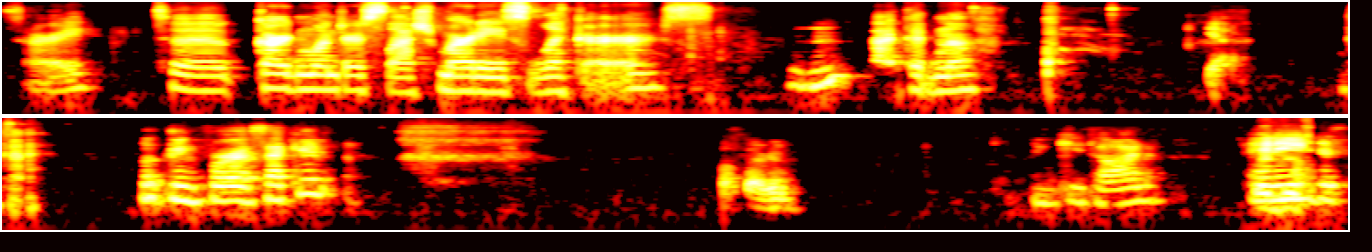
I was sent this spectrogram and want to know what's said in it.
sorry, to Garden Wonder slash Marty's Liquors. Mhm. That good enough? Yeah. Okay. Looking for a second? I'll second. Thank you, Todd. We're Any just-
